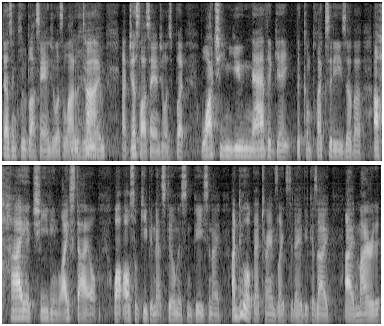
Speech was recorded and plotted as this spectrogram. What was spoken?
does include Los Angeles a lot of the mm-hmm. time, not just Los Angeles, but watching you navigate the complexities of a, a high achieving lifestyle while also keeping that stillness and peace. And I, I do hope that translates today because I, I admired it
